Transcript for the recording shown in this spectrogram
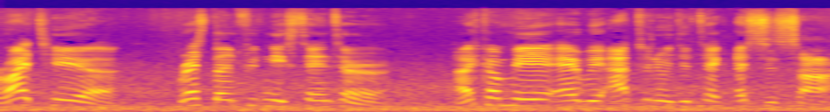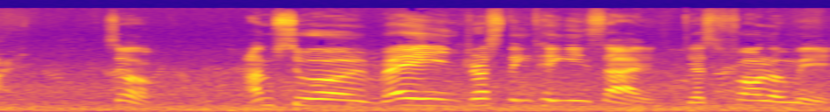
Right here, Preston Fitness Center. I come here every afternoon to take exercise. So, I'm sure very interesting thing inside. Just follow me.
